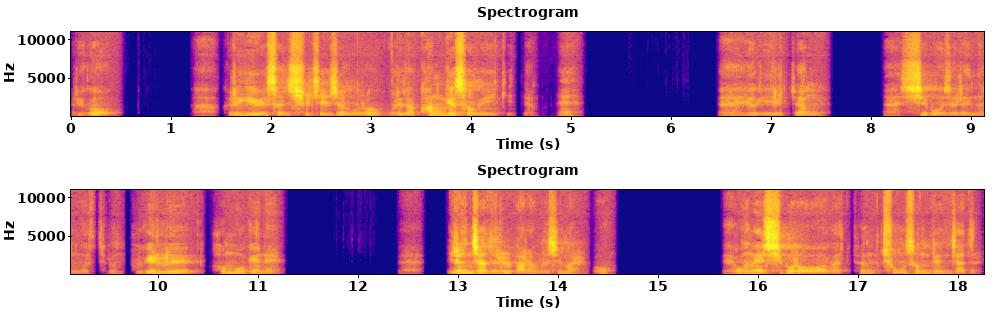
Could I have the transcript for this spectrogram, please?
그리고 아, 그러기 위해서는 실제적으로 우리가 관계 속에 있기 때문에 에, 여기 1장 15절에 있는 것처럼 부겔레 허무게네 에, 이런 자들을 바라보지 말고 에, 오늘 시보로와 같은 충성된 자들과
